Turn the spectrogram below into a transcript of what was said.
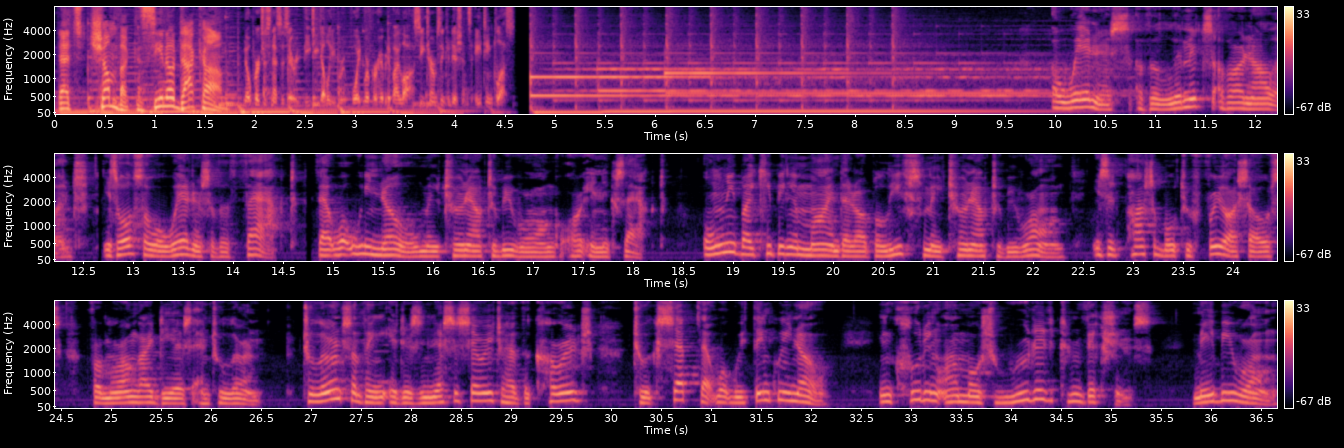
That's chumbacasino.com. No purchase necessary. VGW Group. Void were prohibited by law. See terms and conditions. 18 plus. Awareness of the limits of our knowledge is also awareness of the fact that what we know may turn out to be wrong or inexact. Only by keeping in mind that our beliefs may turn out to be wrong is it possible to free ourselves from wrong ideas and to learn. To learn something, it is necessary to have the courage to accept that what we think we know, including our most rooted convictions, may be wrong,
